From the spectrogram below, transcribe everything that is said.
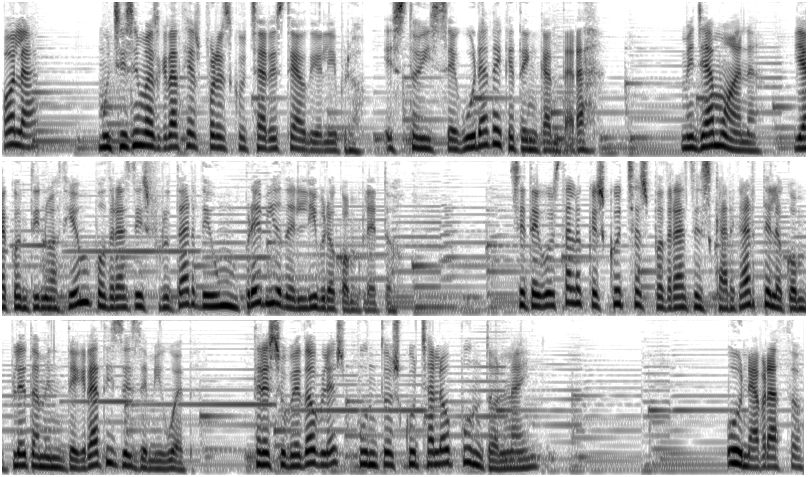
Hola, muchísimas gracias por escuchar este audiolibro. Estoy segura de que te encantará. Me llamo Ana y a continuación podrás disfrutar de un previo del libro completo. Si te gusta lo que escuchas podrás descargártelo completamente gratis desde mi web, www.escúchalo.online. Un abrazo.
